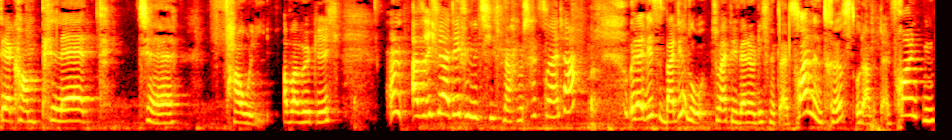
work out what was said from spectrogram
der komplette Fauli. Aber wirklich. Und also ich wäre definitiv Nachmittagsreiter. Oder wie ist es bei dir so? Zum Beispiel, wenn du dich mit deinen Freundinnen triffst oder mit deinen Freunden,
